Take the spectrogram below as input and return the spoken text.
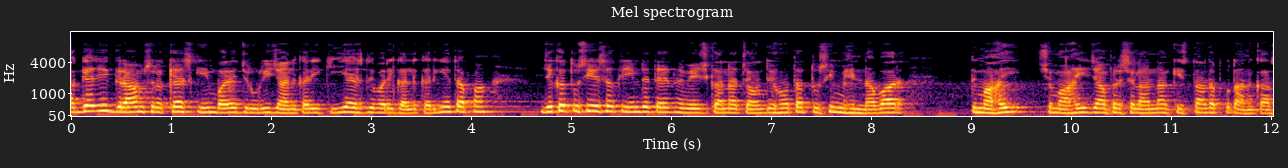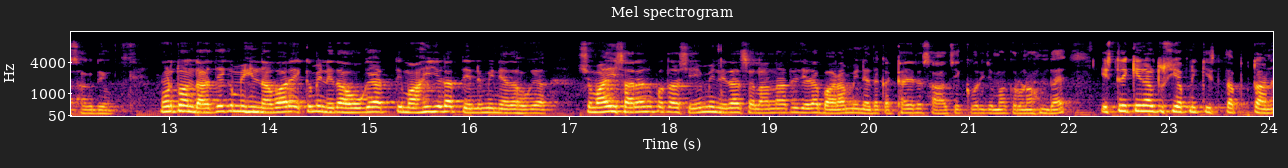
ਅੱਗੇ ਜੀ, ਗ੍ਰਾਮ ਸੁਰੱਖਿਆ ਸਕੀਮ ਬਾਰੇ ਜ਼ਰੂਰੀ ਜਾਣਕਾਰੀ ਕੀ ਹੈ? ਇਸ ਦੇ ਬਾਰੇ ਗੱਲ ਕਰੀਏ ਤਾਂ ਆਪਾਂ। ਜੇਕਰ ਤੁਸੀਂ ਇਸ ਸਕੀਮ ਦੇ ਤਹਿਤ ਨਿਵੇਸ਼ ਕਰਨਾ ਚਾਹੁੰਦੇ ਹੋ ਤਾਂ ਤੁਸੀਂ ਮਹੀਨਾਵਾਰ ਤਿਮਾਹੀ, ਛਮਾਹੀ ਜਾਂ ਫਿਰ ਸਾਲਾਨਾ ਕਿਸ਼ਤਾਂ ਦਾ ਭੁਗਤਾਨ ਕਰ ਸਕਦੇ ਹੋ। ਹੁਣ ਤੁਹਾਨੂੰ ਦੱਸ ਦਈਏ ਕਿ ਮਹੀਨਾਵਾਰ 1 ਮਹੀਨੇ ਦਾ ਹੋ ਗਿਆ ਤਿਮਾਹੀ ਜਿਹੜਾ 3 ਮਹੀਨਿਆਂ ਦਾ ਹੋ ਗਿਆ। ਛਮਾਹੀ ਸਾਰਿਆਂ ਨੂੰ ਪਤਾ 6 ਮਹੀਨੇ ਦਾ ਸਾਲਾਨਾ ਤੇ ਜਿਹੜਾ 12 ਮਹੀਨੇ ਦਾ ਇਕੱਠਾ ਜਿਹੜਾ ਸਾਲ 'ਚ ਇੱਕ ਵਾਰੀ ਜਮ੍ਹਾਂ ਕਰਾਉਣਾ ਹੁੰਦਾ ਹੈ। ਇਸ ਤਰੀਕੇ ਨਾਲ ਤੁਸੀਂ ਆਪਣੀ ਕਿਸ਼ਤ ਦਾ ਭੁਗਤਾਨ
